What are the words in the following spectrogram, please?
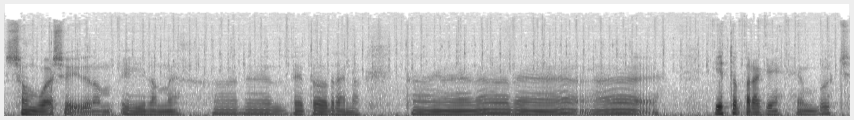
son huesos y, los, y mejores de todo traernos. ¿Y esto para qué? Embuche.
